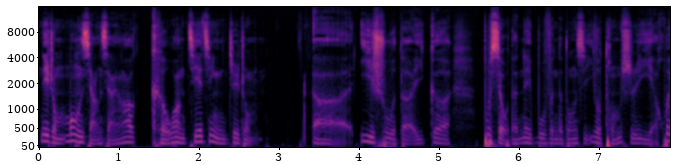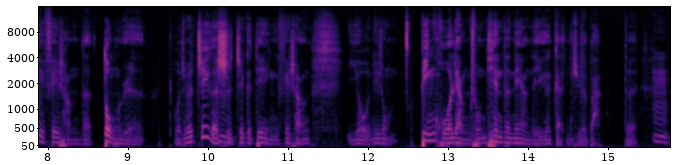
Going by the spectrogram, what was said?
那种梦想、想要、渴望接近这种呃艺术的一个不朽的那部分的东西，又同时也会非常的动人。我觉得这个是这个电影非常有那种冰火两重天的那样的一个感觉吧。对，嗯，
